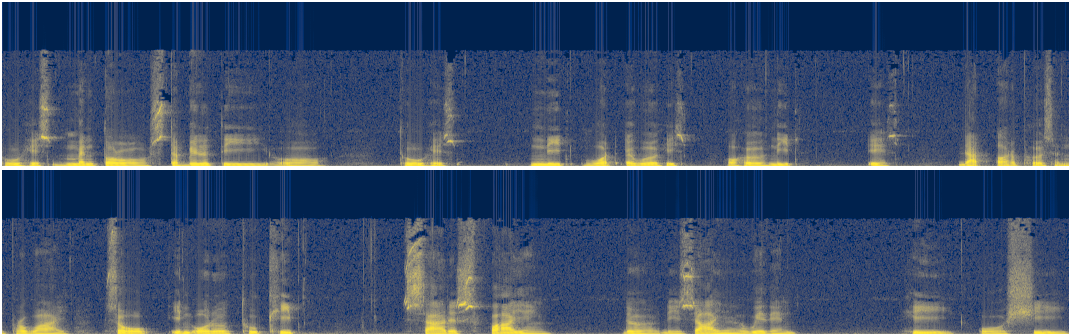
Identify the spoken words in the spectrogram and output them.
to his mental stability or to his need, whatever his or her need is, that other person provide. So in order to keep satisfying the desire within, he or she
